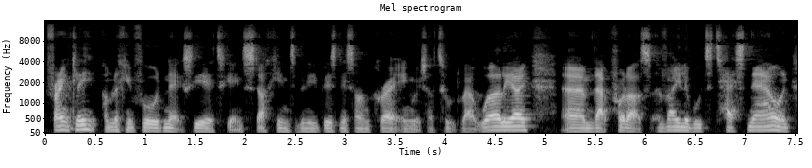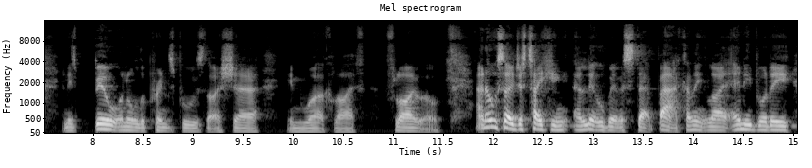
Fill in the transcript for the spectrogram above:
frankly, I'm looking forward next year to getting stuck into the new business I'm creating, which I talked about Worlio. Um, that product's available to test now and, and is built on all the principles that I share in work life flywheel. And also just taking a little bit of a step back. I think like anybody,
